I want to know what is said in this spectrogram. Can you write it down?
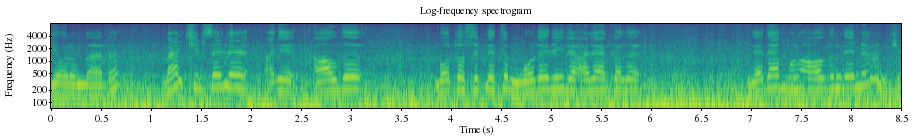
yorumlarda. Ben kimseyle hani aldığı motosikletin modeliyle alakalı neden bunu aldın demiyorum ki.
